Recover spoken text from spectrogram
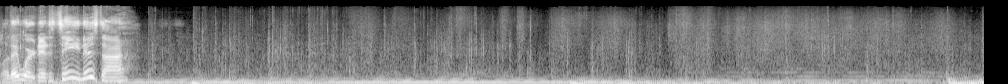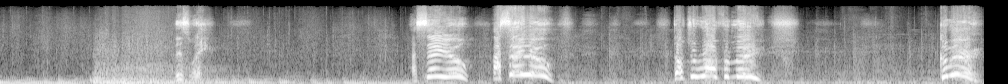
Well, they worked as a team this time. This way. I see you! I see you! Don't you run from me! Come here!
